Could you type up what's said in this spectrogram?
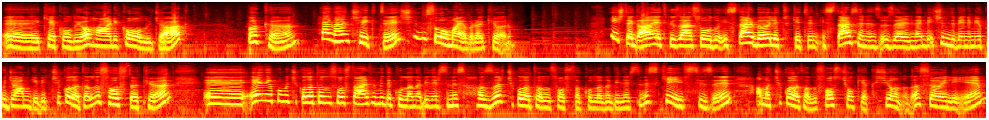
e, kek oluyor, harika olacak. Bakın hemen çekti. Şimdi soğumaya bırakıyorum. İşte gayet güzel soğudu. İster böyle tüketin, isterseniz üzerine şimdi benim yapacağım gibi çikolatalı sos dökün. Ee, ev yapımı çikolatalı sos tarifimi de kullanabilirsiniz. Hazır çikolatalı sos da kullanabilirsiniz. Keyif sizin. Ama çikolatalı sos çok yakışıyor onu da söyleyeyim.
